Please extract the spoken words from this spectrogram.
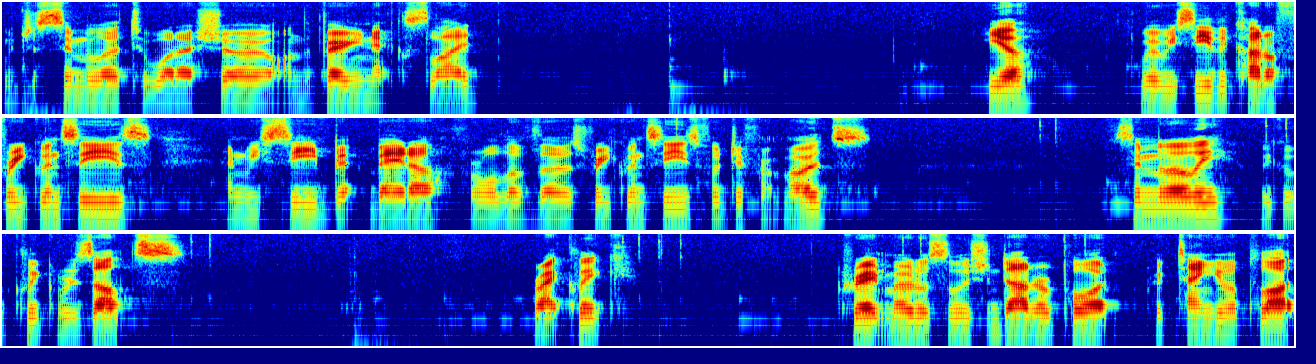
which is similar to what I show on the very next slide. here, where we see the cutoff frequencies and we see beta for all of those frequencies for different modes. Similarly, we could click results, right click, create modal solution data report, rectangular plot.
